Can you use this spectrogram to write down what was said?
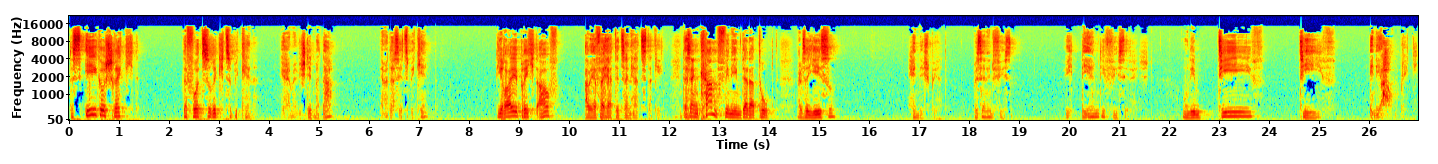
Das Ego schreckt davor zurück zu bekennen. Ja, ich meine, wie steht man da, wenn man das jetzt bekennt? Die Reue bricht auf, aber er verhärtet sein Herz dagegen. Das ist ein Kampf in ihm, der da tobt, als er Jesu Hände spürt, bei seinen Füßen, wie der ihm die Füße wäscht und ihm tief, tief in die Augen blickt.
